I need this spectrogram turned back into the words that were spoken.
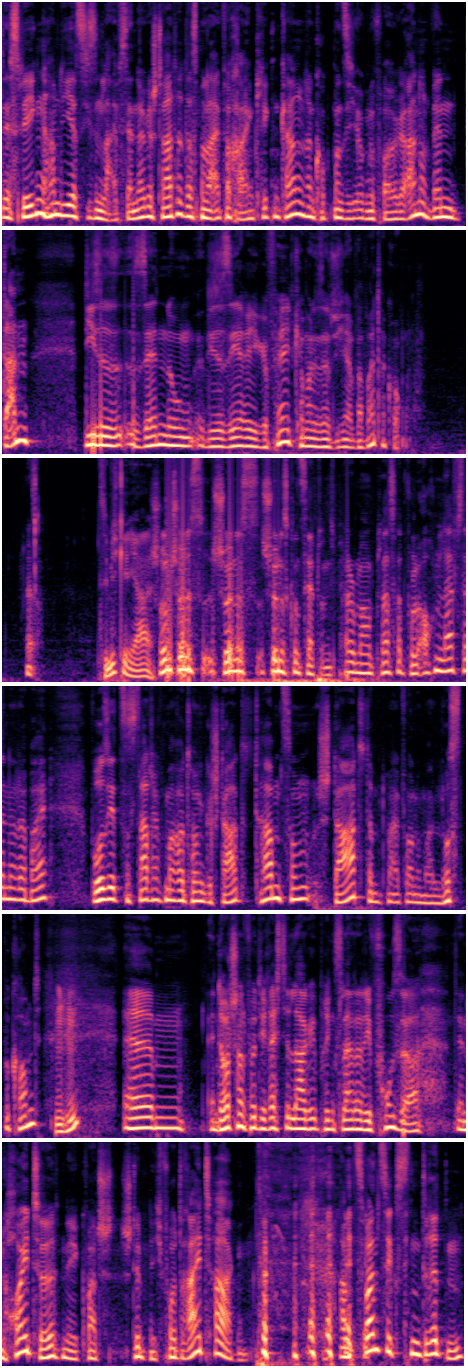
deswegen haben die jetzt diesen Live-Sender gestartet, dass man einfach reinklicken kann und dann guckt man sich irgendeine Folge an. Und wenn dann diese Sendung, diese Serie gefällt, kann man das natürlich einfach weitergucken. Ziemlich genial. Schon ein schönes, schönes, schönes Konzept. Und Paramount Plus hat wohl auch einen Live-Sender dabei, wo sie jetzt einen Star Trek-Marathon gestartet haben zum Start, damit man einfach nochmal Lust bekommt. Ähm, in Deutschland wird die rechte Lage übrigens leider diffuser. Denn heute, nee, Quatsch, stimmt nicht, vor drei Tagen, am 20.03.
